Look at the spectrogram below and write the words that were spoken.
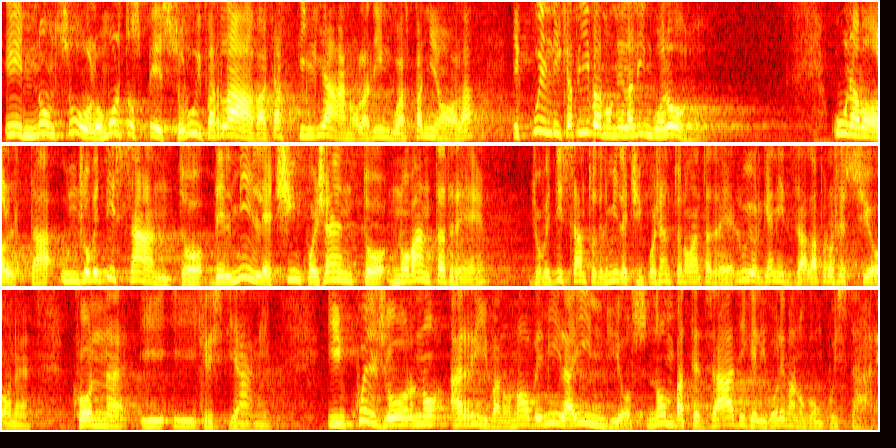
E non solo, molto spesso lui parlava castigliano, la lingua spagnola, e quelli capivano nella lingua loro. Una volta, un giovedì santo del 1593, giovedì santo del 1593, lui organizza la processione con i, i cristiani. In quel giorno arrivano 9.000 indios non battezzati che li volevano conquistare,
